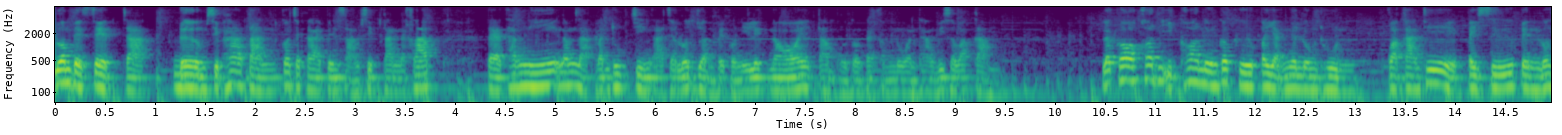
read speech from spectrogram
รวมเบ็ดเสร็จจากเดิม 15 ตันก็จะกลายเป็น 30 ตันนะครับ แต่ทั้งนี้น้ำหนักบรรทุกจริงอาจจะลดหย่อนไปกว่านี้เล็กน้อย ตามผลของการคำนวณทางวิศวกรรม แล้วก็ข้อดีอีกข้อหนึ่งก็คือประหยัดเงินลงทุนกว่าการที่ไปซื้อเป็นรถ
